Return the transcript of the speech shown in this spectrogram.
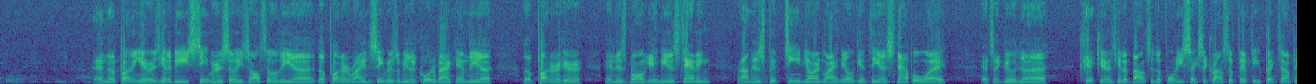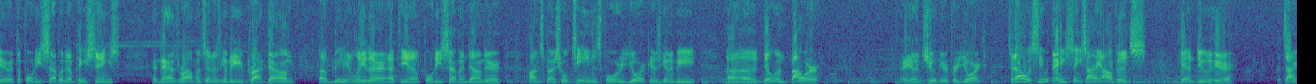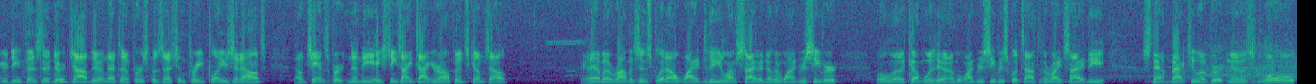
And the punting here is going to be Severs, so he's also the uh, the punter. Ryan Severs will be the quarterback and the uh, the punter here in this ball game. He is standing around his 15-yard line. He'll get the uh, snap away. It's a good uh, kick here. It's going to bounce to the 46 across the 50. Picked up here at the 47 of Hastings. And Naz Robinson is going to be brought down immediately there at the uh, 47 down there on special teams for York is going to be uh, Dylan Bauer, a, a, junior for York. So now we'll see what the Hastings High offense can do here. The Tiger defense did their job there in that uh, first possession, three plays and out. Now Chance Burton and the Hastings High Tiger offense comes out. They're going to have a Robinson split out wide to the left side, another wide receiver will uh, come with him. Wide receiver splits out to the right side. The snap back to uh, Burton is low.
